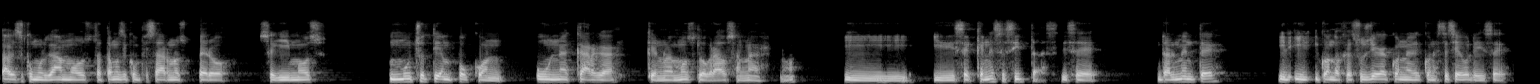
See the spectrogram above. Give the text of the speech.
a veces comulgamos, tratamos de confesarnos, pero seguimos mucho tiempo con una carga que no hemos logrado sanar, ¿no? Y, dice, ¿qué necesitas? Dice, realmente, y, cuando Jesús llega con, con este ciego, le dice,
